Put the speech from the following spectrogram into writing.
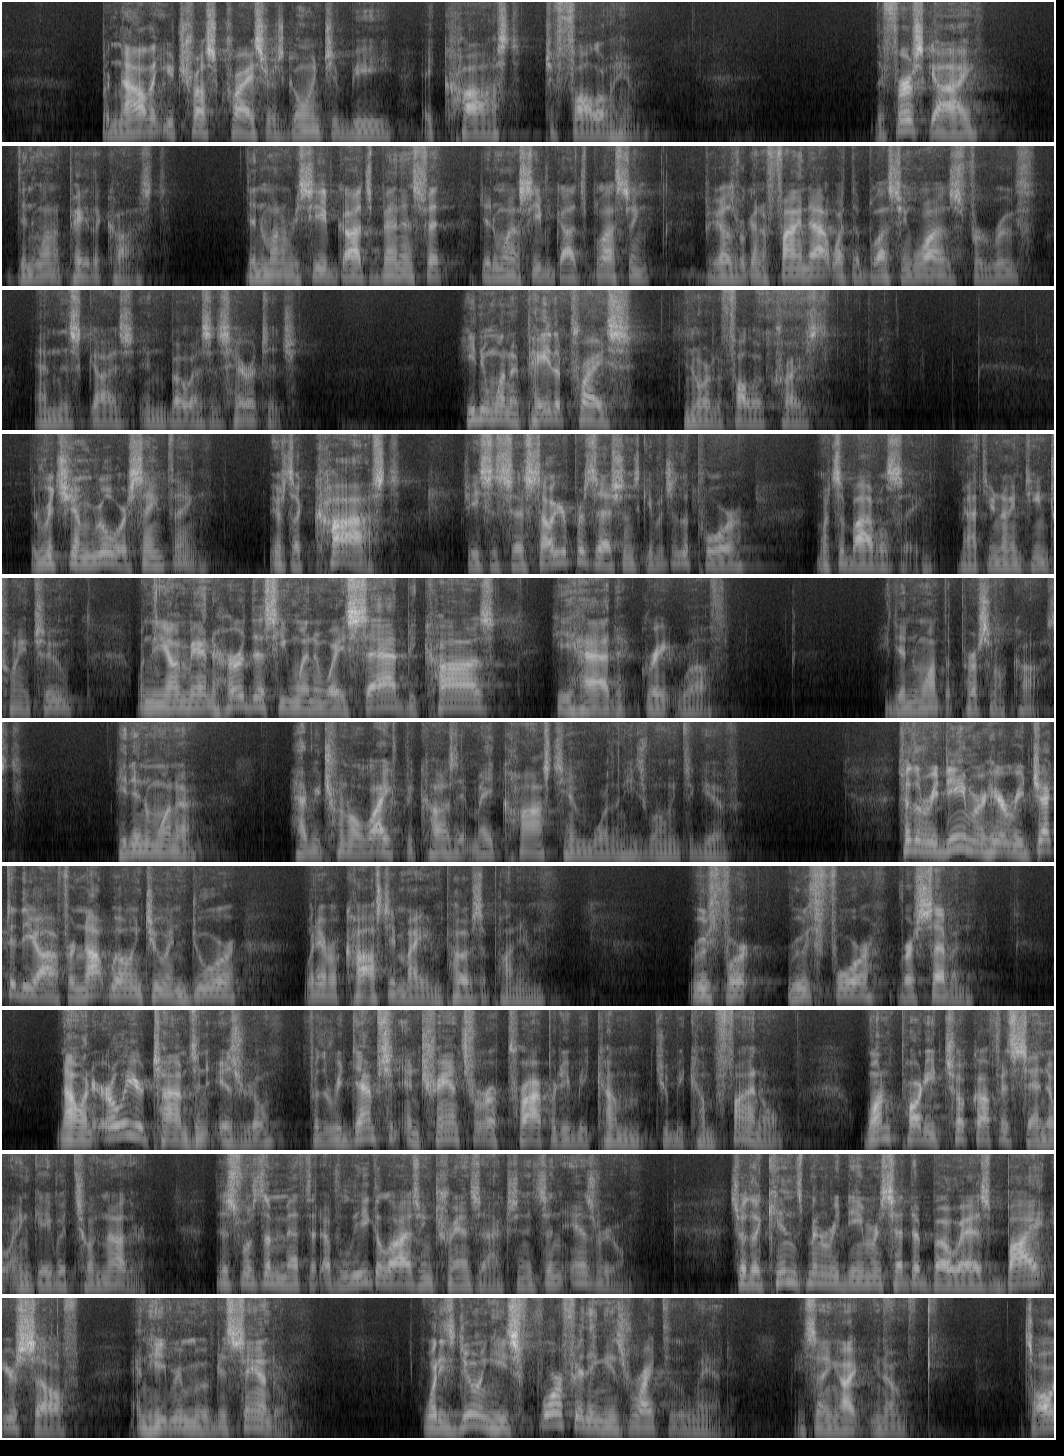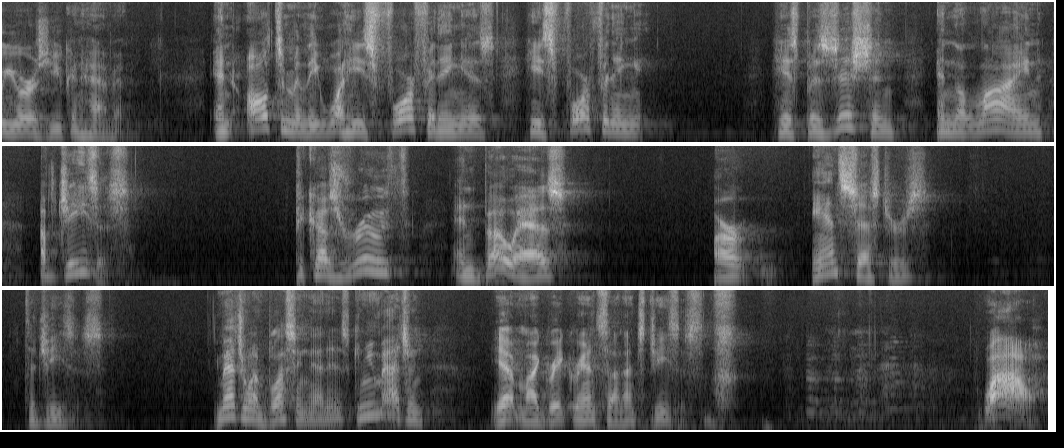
But now that you trust Christ, there's going to be a cost to follow him. The first guy didn't want to pay the cost, didn't want to receive God's benefit, didn't want to receive God's blessing because we're going to find out what the blessing was for Ruth and this guy's in Boaz's heritage. He didn't want to pay the price in order to follow Christ. The rich young ruler, same thing. There's a cost. Jesus says, Sell your possessions, give it to the poor. What's the Bible say? Matthew 19, 22. When the young man heard this, he went away sad because he had great wealth. He didn't want the personal cost. He didn't want to have eternal life because it may cost him more than he's willing to give. So the Redeemer here rejected the offer, not willing to endure whatever cost it might impose upon him. Ruth 4, Ruth 4, verse 7. Now, in earlier times in Israel, for the redemption and transfer of property become, to become final, one party took off his sandal and gave it to another. This was the method of legalizing transactions in Israel. So the kinsman redeemer said to Boaz, Buy it yourself, and he removed his sandal. What he's doing, he's forfeiting his right to the land. He's saying, I, you know, it's all yours, you can have it. And ultimately, what he's forfeiting is he's forfeiting his position in the line of Jesus. Because Ruth and Boaz are ancestors to Jesus. Imagine what a blessing that is. Can you imagine yeah, my great grandson, that's Jesus. wow.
